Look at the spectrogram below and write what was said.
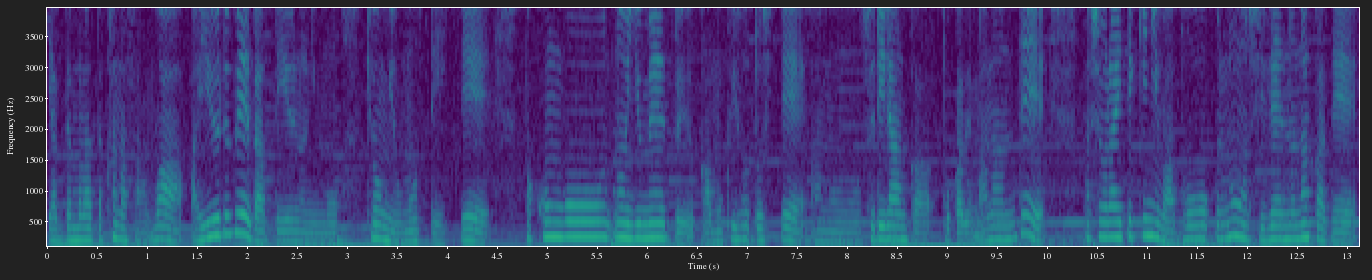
やってもらったかなさんはアユールベーダーっていうのにも興味を持っていて、まあ、今後の夢というか目標としてあのスリランカとかで学んで、まあ、将来的には東北の自然の中で、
